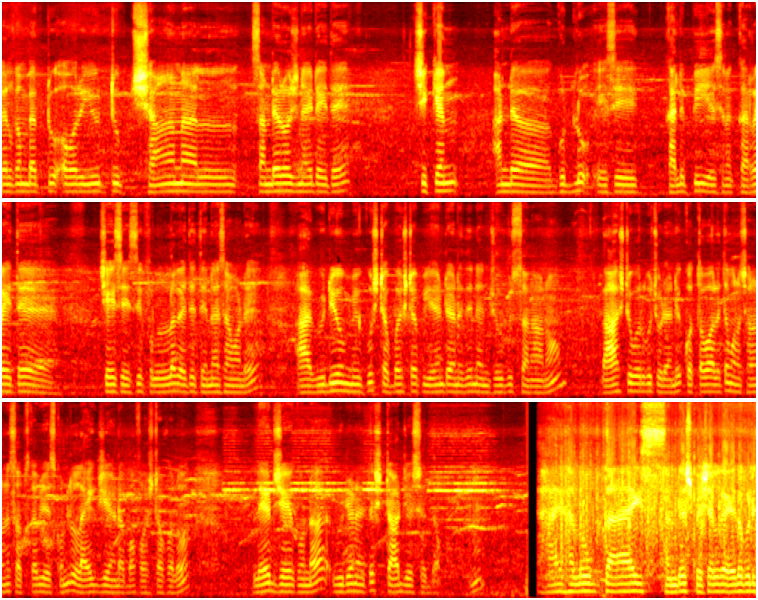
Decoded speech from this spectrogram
Welcome back to our YouTube channel Sunday రోజు నైట్ అయితే చికెన్ అండ్ uh, గుడ్లు వేసి కలిపి వేసిన కర్రీ అయితే చేసేసి ఫుల్గా అయితే తినేసామండి. ఆ వీడియో మీకు స్టెప్ బై స్టెప్ ఏంటి అనేది నేను చూపిస్తున్నాను. లాస్ట్ వరకు చూడండి. కొత్త వాళ్ళైతే మన ఛానల్ని సబ్స్క్రైబ్ చేసుకోండి. లైక్ చేయండి అబ్బా ఫస్ట్ ఆఫ్ ఆల్ లేట్ చేయకుండా వీడియోని అయితే స్టార్ట్ చేసేద్దాం. Hmm? హాయ్ హలో గాయస్ సండే స్పెషల్గా ఏదో ఒకటి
